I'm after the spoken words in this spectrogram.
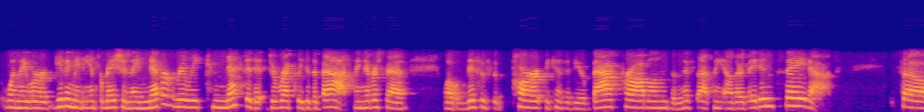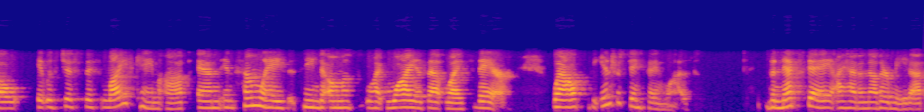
when they were giving me the information, they never really connected it directly to the back. They never said, well, this is the part because of your back problems and this, that, and the other. They didn't say that. So it was just this life came up, and in some ways it seemed almost like, why is that life there? Well, the interesting thing was the next day I had another meetup.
